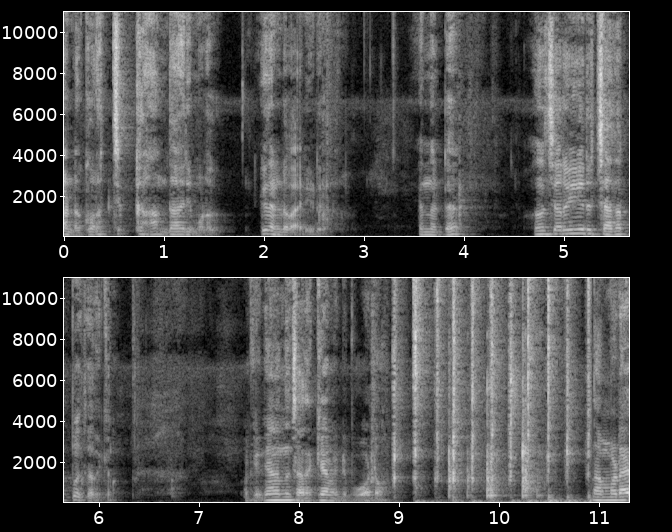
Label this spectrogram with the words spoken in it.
കണ്ടോ കുറച്ച് കാന്താരി മുളക്. ഇതങ്ങോട്ട് വാരിയിടുക. എന്നിട്ട് ഒന്ന് ചെറിയൊരു ചതപ്പ് ചതയ്ക്കണം. ഓക്കെ ഞാനൊന്ന് ചതയ്ക്കാൻ വേണ്ടി പോകട്ടോ നമ്മുടെ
